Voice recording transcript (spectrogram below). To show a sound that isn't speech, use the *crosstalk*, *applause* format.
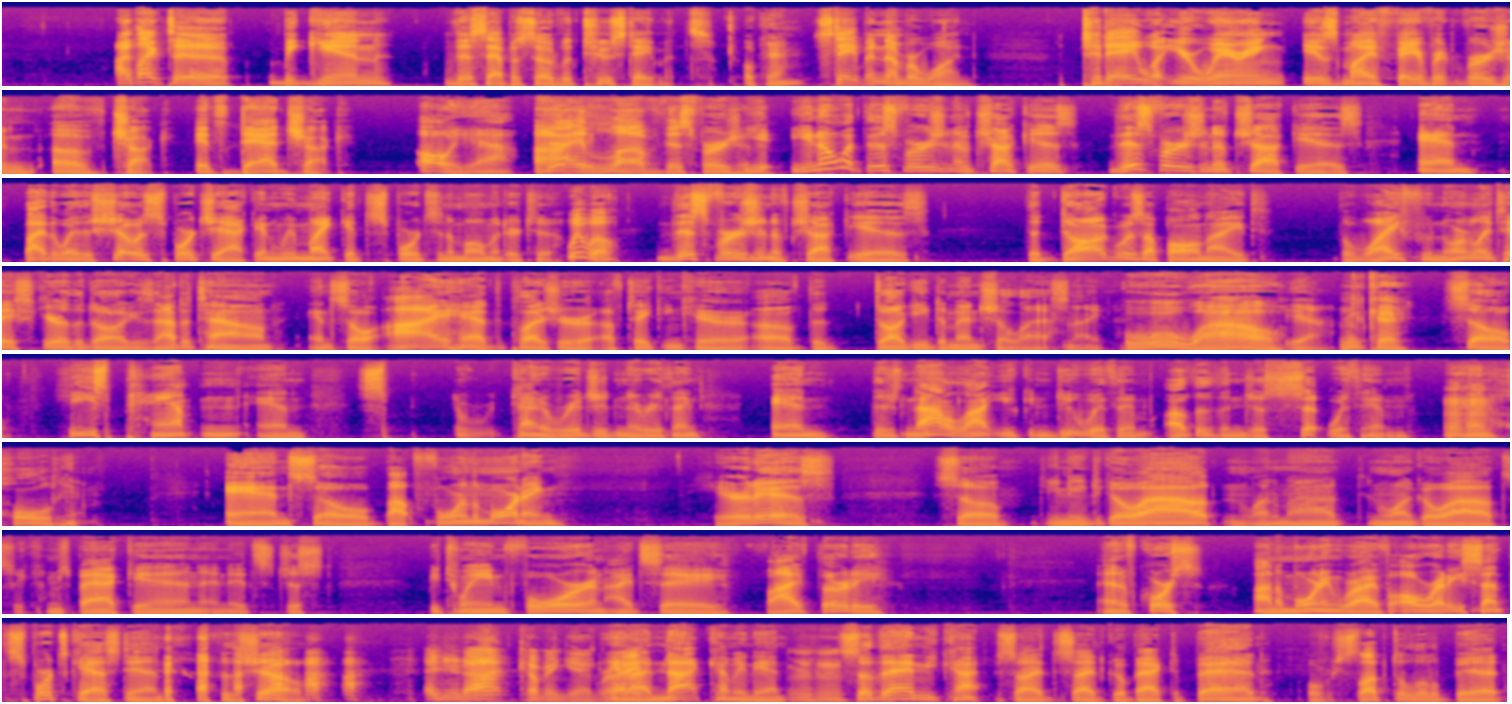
I'd like to begin this episode with two statements. Okay. Statement number one Today, what you're wearing is my favorite version of Chuck. It's Dad Chuck. Oh yeah. I love this version. You, you know what this version of Chuck is? This version of Chuck is, and by the way, the show is Sport Jack, and we might get to sports in a moment or two. we will. This version of Chuck is the dog was up all night. The wife, who normally takes care of the dog, is out of town. And so I had the pleasure of taking care of the doggy dementia last night. Ooh, wow. Yeah. Okay. So he's panting and kind of rigid and everything. And there's not a lot you can do with him other than just sit with him mm-hmm. and hold him. And so about four in the morning, here it is. So you need to go out and let him out. Didn't want to go out. So he comes back in and it's just between four and I'd say five thirty. And of course, on a morning where I've already sent the sportscast in for the show. *laughs* And you're not coming in, right? and I'm not coming in. Mm-hmm. So then you can't. So I decided to go back to bed. Overslept a little bit.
